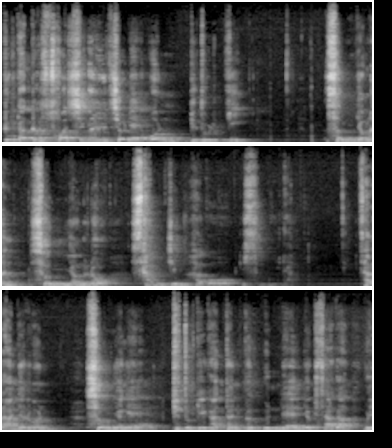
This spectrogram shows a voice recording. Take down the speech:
그러니까 그 소식을 전해 온 비둘기 성경은 성령으로 상징하고 있습니다. 사랑하는 여러분, 성령의 비둘기 같은 그 은혜의 역사가 우리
